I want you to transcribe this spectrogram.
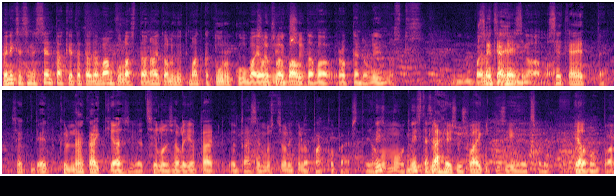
menikö sinne sen takia, että tätä Vampulasta on aika lyhyt matka Turkuun vai se oliko sulla valtava rock'n'roll innostus? Vai sekä, hengaamaan? Sekä että. Se, et, kyllä nämä kaikki asiat. Silloin se oli jotain, jotain semmoista, se oli kyllä pakko päästä ilman Mist, muuta. Mistä se... Läheisyys vaikutti siihen, että se oli helpompaa.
